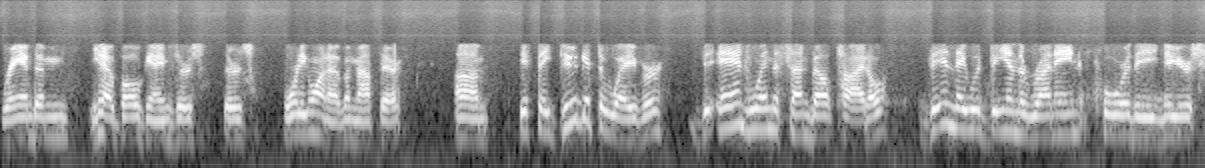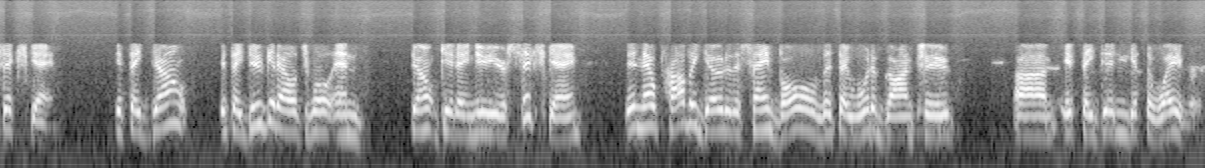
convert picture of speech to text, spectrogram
random, you know, bowl games. There's there's 41 of them out there. Um, if they do get the waiver and win the Sun Belt title, then they would be in the running for the New Year's Six game. If they don't, if they do get eligible and don't get a New Year's Six game, then they'll probably go to the same bowl that they would have gone to um, if they didn't get the waiver.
